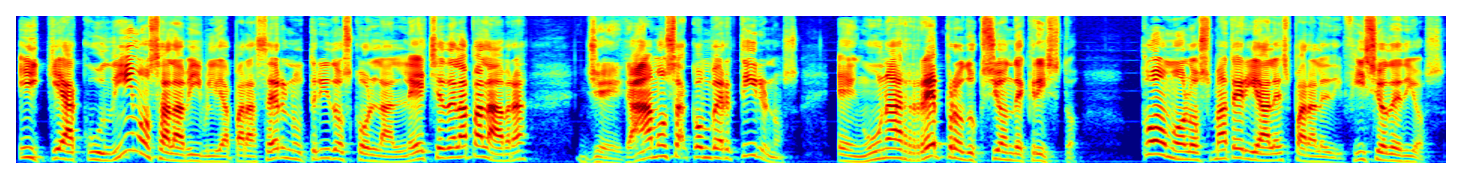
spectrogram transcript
y que acudimos a la Biblia para ser nutridos con la leche de la palabra, llegamos a convertirnos en una reproducción de Cristo, como los materiales para el edificio de Dios.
